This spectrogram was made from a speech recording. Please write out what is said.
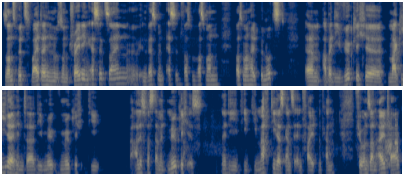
Sonst wird es weiterhin nur so ein Trading Asset sein, äh, Investment Asset, was, was, man, was man halt benutzt. Ähm, aber die wirkliche Magie dahinter, die möglich, die alles, was damit möglich ist, ne, die, die, die Macht, die das Ganze entfalten kann, für unseren Alltag,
